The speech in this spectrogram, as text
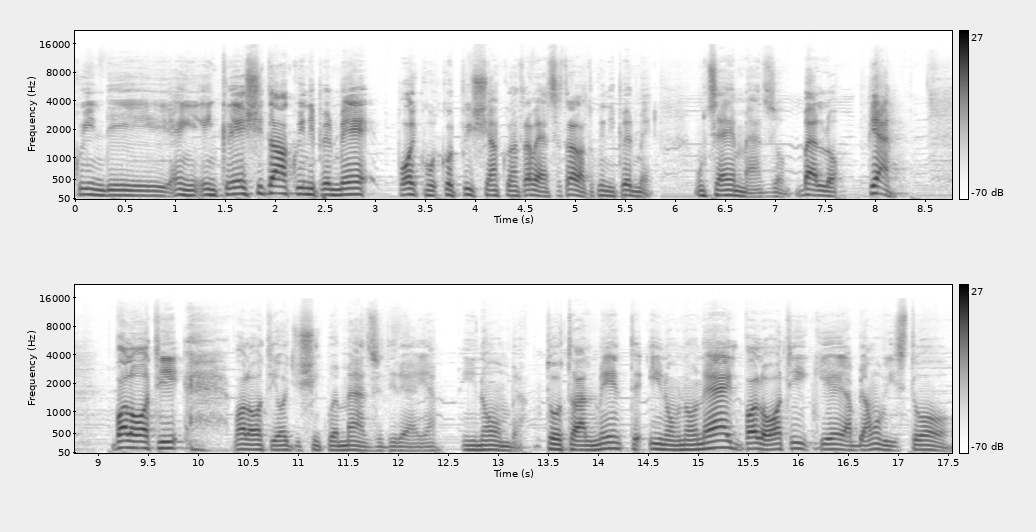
quindi è in, in, crescita, quindi per me poi colpisce anche una traversa, tra l'altro quindi per me un 6,5, bello, pieno. Valoti, Valoti oggi 5,5 direi, eh, in ombra, totalmente in ombra, non è il Valoti che abbiamo visto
